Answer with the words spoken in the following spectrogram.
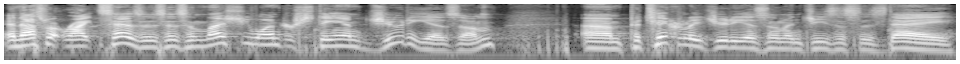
and that's what Wright says is, is unless you understand Judaism, um, particularly Judaism in Jesus' day,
